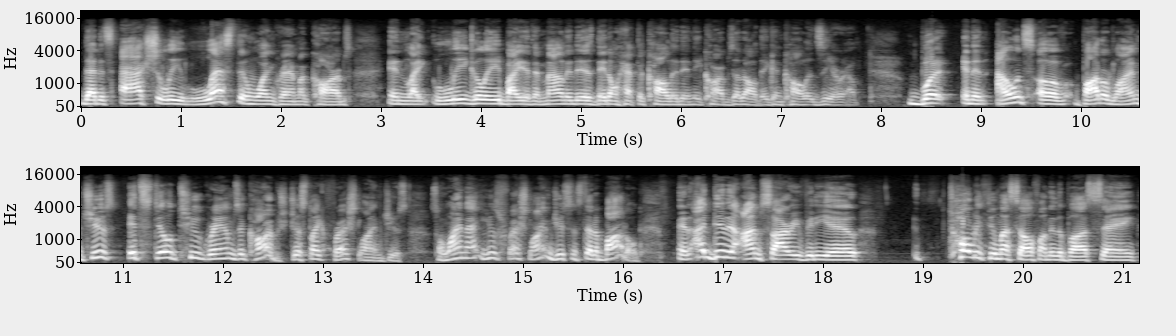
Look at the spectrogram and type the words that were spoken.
that it's actually less than one gram of carbs. And like legally, by the amount it is, they don't have to call it any carbs at all. They can call it zero. But in an ounce of bottled lime juice, it's still two grams of carbs, just like fresh lime juice. So why not use fresh lime juice instead of bottled? And I did an I'm sorry video, totally threw myself under the bus saying,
